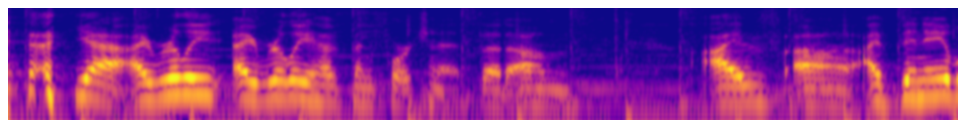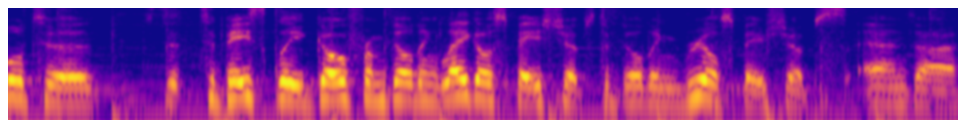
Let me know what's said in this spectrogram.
yeah, I really, I really have been fortunate that um, I've, uh, I've been able to, to basically go from building Lego spaceships to building real spaceships, and uh,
